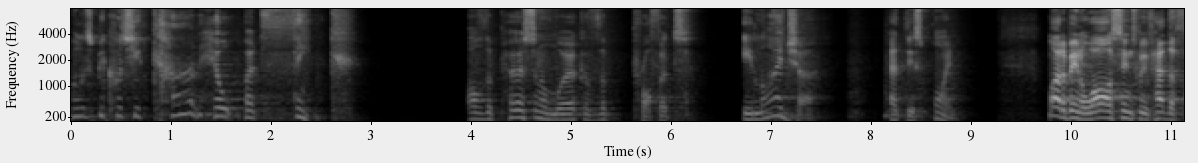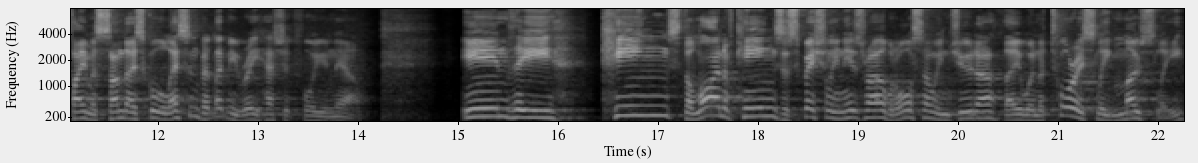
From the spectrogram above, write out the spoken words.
Well, it's because you can't help but think of the person and work of the prophet Elijah at this point. Might have been a while since we've had the famous Sunday school lesson, but let me rehash it for you now. In the Kings, the line of kings, especially in Israel, but also in Judah, they were notoriously mostly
